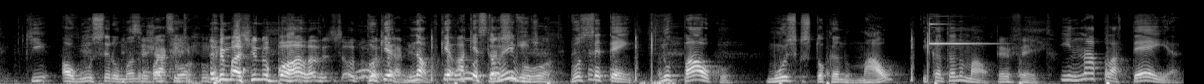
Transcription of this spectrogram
que algum ser humano Você pode já sentir. Eu imagino bola no show do Porque, não, porque a Puta, questão é nem seguinte: vou. você tem no palco músicos tocando mal e cantando mal. Perfeito. E na plateia,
